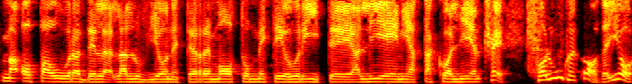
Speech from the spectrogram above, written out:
ma ho paura dell'alluvione, terremoto, meteorite, alieni, attacco alieno, cioè qualunque cosa. Io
